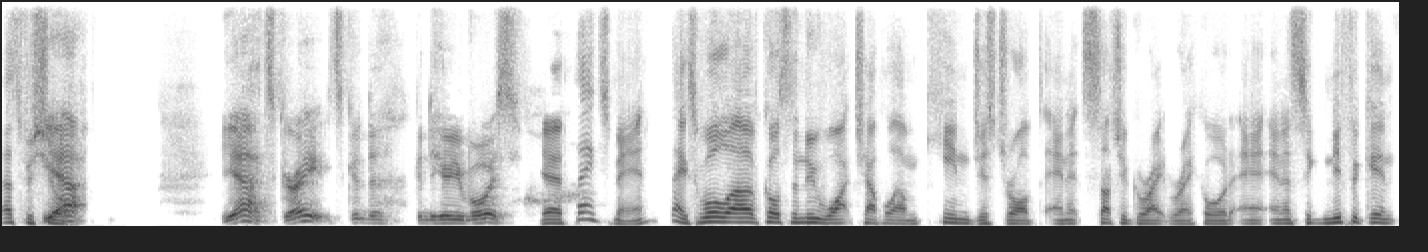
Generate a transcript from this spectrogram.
That's for sure. Yeah. Yeah, it's great. It's good to good to hear your voice. Yeah, thanks, man. Thanks. Well, uh, of course, the new Whitechapel album, Kin, just dropped, and it's such a great record and, and a significant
